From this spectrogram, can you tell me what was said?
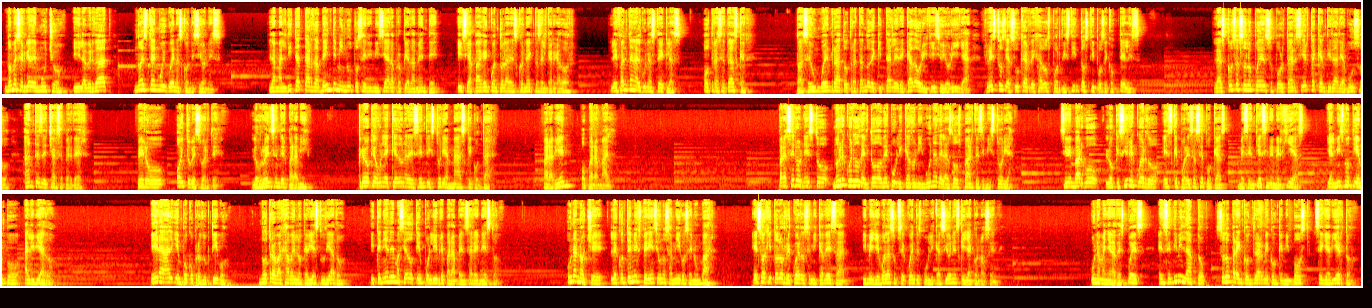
No me servía de mucho y la verdad no está en muy buenas condiciones. La maldita tarda 20 minutos en iniciar apropiadamente y se apaga en cuanto la desconectas del cargador. Le faltan algunas teclas, otras se atascan. Pasé un buen rato tratando de quitarle de cada orificio y orilla restos de azúcar dejados por distintos tipos de cócteles. Las cosas solo pueden soportar cierta cantidad de abuso antes de echarse a perder. Pero hoy tuve suerte. Logró encender para mí. Creo que aún le queda una decente historia más que contar. Para bien o para mal. Para ser honesto, no recuerdo del todo haber publicado ninguna de las dos partes de mi historia. Sin embargo, lo que sí recuerdo es que por esas épocas me sentía sin energías y al mismo tiempo aliviado. Era alguien poco productivo, no trabajaba en lo que había estudiado y tenía demasiado tiempo libre para pensar en esto. Una noche le conté mi experiencia a unos amigos en un bar. Eso agitó los recuerdos en mi cabeza y me llevó a las subsecuentes publicaciones que ya conocen. Una mañana después, encendí mi laptop solo para encontrarme con que mi post seguía abierto.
